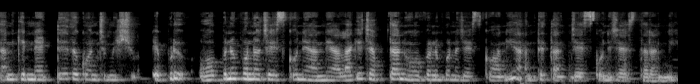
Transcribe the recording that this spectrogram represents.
తనకి నెట్ ఏదో కొంచెం ఇష్యూ ఎప్పుడు ఓపెన్ పున్న చేసుకొని అన్ని అలాగే చెప్తాను ఓపెన్ పున్న చేసుకో అని అంతే తను చేసుకొని చేస్తారని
